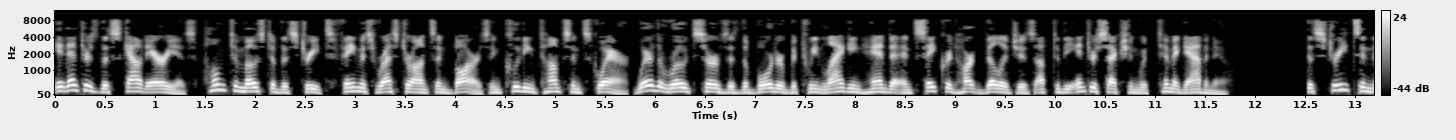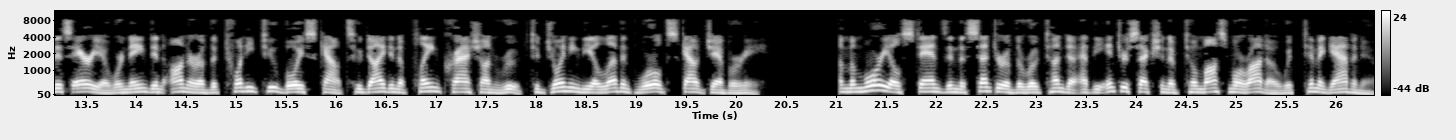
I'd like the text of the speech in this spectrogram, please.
it enters the Scout areas, home to most of the street's famous restaurants and bars including Thompson Square, where the road serves as the border between Laging Handa and Sacred Heart villages up to the intersection with Timog Avenue. The streets in this area were named in honor of the 22 Boy Scouts who died in a plane crash en route to joining the 11th World Scout Jamboree. A memorial stands in the center of the rotunda at the intersection of Tomas Morato with Timog Avenue.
